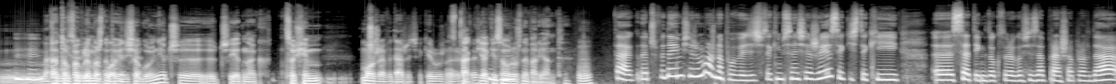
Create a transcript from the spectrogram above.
mm -hmm. A to w ogóle można powiedzieć się? ogólnie, czy, czy jednak co się... Może wydarzyć, jakie różne rzeczy? Tak, jakie są mhm. różne warianty. Mhm. Tak, znaczy wydaje mi się, że można powiedzieć w takim sensie, że jest jakiś taki e, setting, do którego się zaprasza, prawda,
